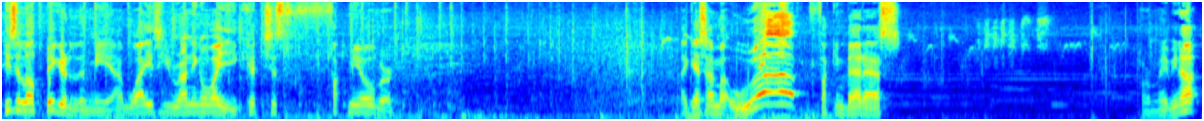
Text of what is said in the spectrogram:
He's a lot bigger than me. Uh, Why is he running away? He could just fuck me over. I guess I'm a whoa, fucking badass. Or maybe not.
